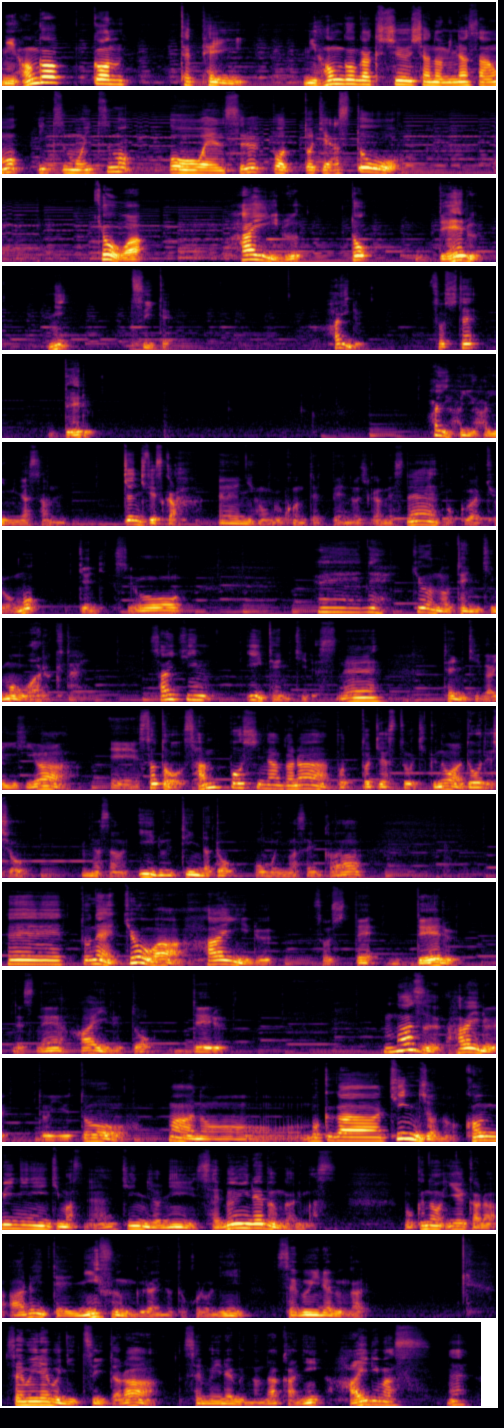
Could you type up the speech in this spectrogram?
日本語コンテペイ。日本語学習者の皆さんをいつもいつも応援するポッドキャスト。今日は「入る」と「出る」について。入る。そして出る。はいはいはい皆さん。元気ですか、えー、日本語コンテッペイの時間ですね。僕は今日も元気ですよ。えーね今日の天気も悪くない。最近いい天気ですね。天気がいい日は、えー、外を散歩しながらポッドキャストを聞くのはどうでしょう。皆さんいいルーティンだと思いませんか？えー、っとね今日は入るそして出る。ですね。入ると出る。まず入るというとまああの僕が近所のコンビニに行きますね。近所にセブンイレブンがあります。僕の家から歩いて2分ぐらいのところにセブンイレブンがある。セブンイレブンに着いたらセブンイレブンの中に入ります。ね。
